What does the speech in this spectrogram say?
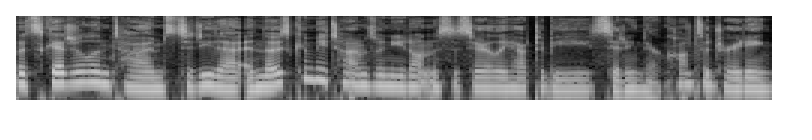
but schedule in times to do that. And those can be times when you don't necessarily have to be sitting there concentrating.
